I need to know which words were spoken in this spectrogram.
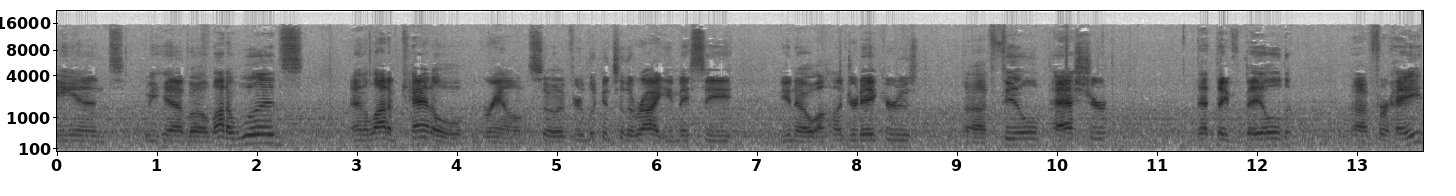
and we have a lot of woods and a lot of cattle ground. So if you're looking to the right, you may see, you know, a 100 acres uh, field, pasture that they've baled uh, for hay,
